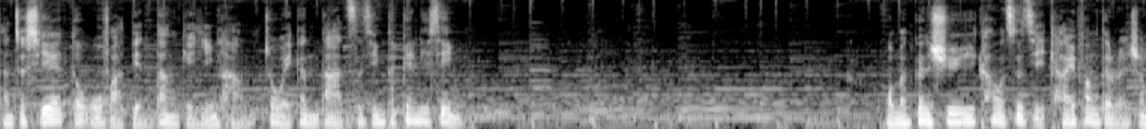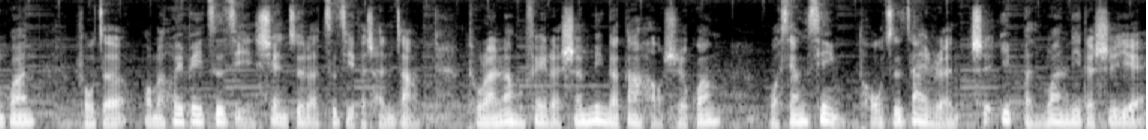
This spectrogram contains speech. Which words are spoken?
但这些都无法典当给银行作为更大资金的便利性。我们更需依靠自己开放的人生观，否则我们会被自己限制了自己的成长。突然浪费了生命的大好时光。我相信投资在人是一本万利的事业。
